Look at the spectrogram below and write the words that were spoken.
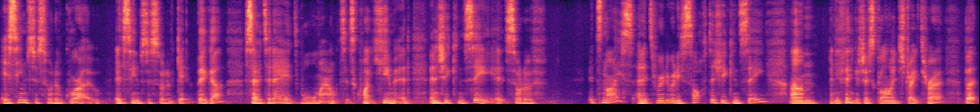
it seems to sort of grow, it seems to sort of get bigger. So today it's warm out, it's quite humid, and as you can see, it's sort of it's nice and it's really really soft as you can see. Um, and your fingers just glide straight through it. But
